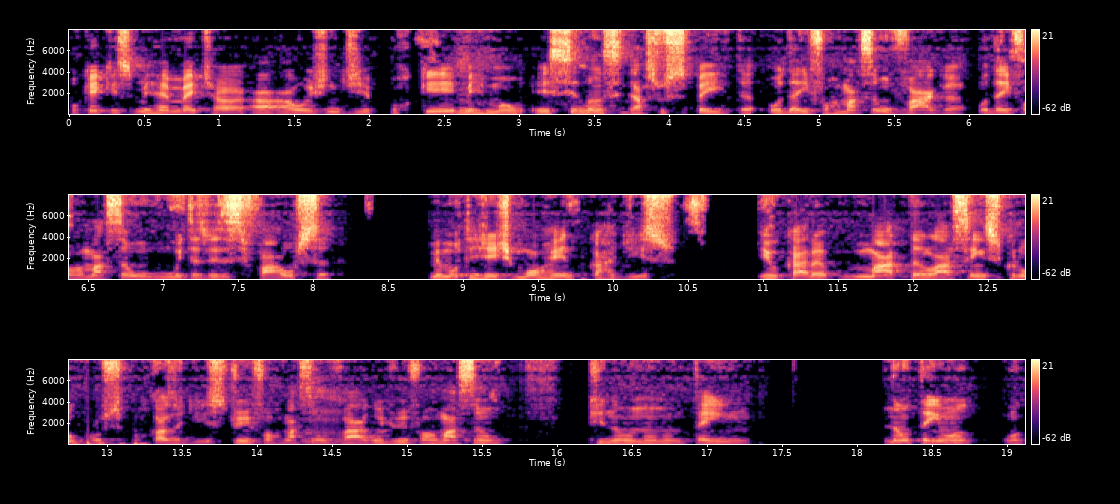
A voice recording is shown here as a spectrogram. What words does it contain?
Por que, que isso me remete a, a- a hoje em dia? Porque, meu irmão, esse lance da suspeita, ou da informação vaga, ou da informação muitas vezes falsa, meu irmão, tem gente morrendo por causa disso. E o cara mata lá sem escrúpulos por causa disso, de uma informação Uhum. vaga, de uma informação que não, não, não tem não tem uma, uma,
